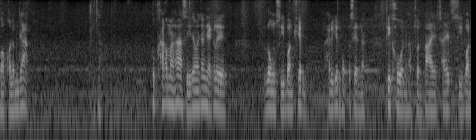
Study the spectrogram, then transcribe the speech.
บอกก่อนเลยมันยากลูกค้าเข้ามาห้าสีใช่ไหมช่างใหญ่ก็เลยลงสีบอลเข้ม ไฮโดรเจน6%นะที่โคนนะครับ ส่วนปลายใช้สีบอล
